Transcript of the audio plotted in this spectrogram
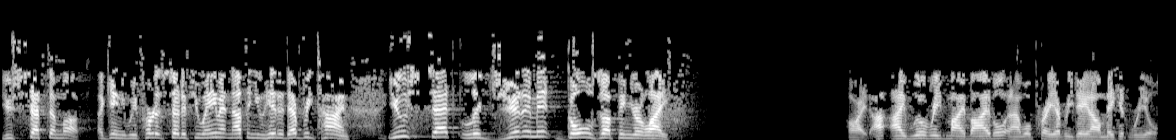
you set them up. Again, we've heard it said if you aim at nothing, you hit it every time. You set legitimate goals up in your life. All right, I, I will read my Bible and I will pray every day and I'll make it real.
